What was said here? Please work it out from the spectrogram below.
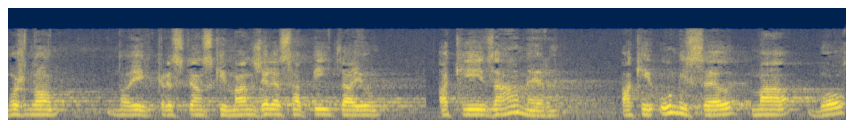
možno mnohí kresťanskí manželia sa pýtajú, aký zámer, aký úmysel má Boh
